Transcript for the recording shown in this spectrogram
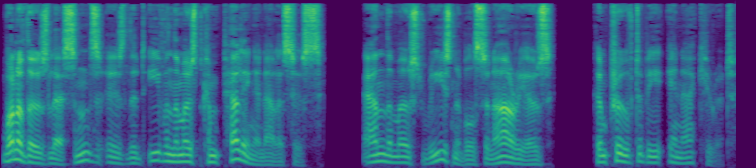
One of those lessons is that even the most compelling analysis and the most reasonable scenarios can prove to be inaccurate.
